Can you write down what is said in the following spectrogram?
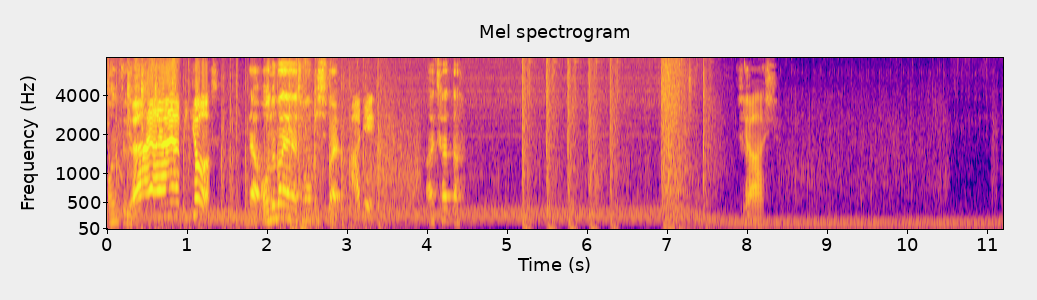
어느 쪽에? 야 야야야 비켜. 야, 어느 방향이야 정확히 씨발. 아니. 아, 찾았다. 야 씨.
